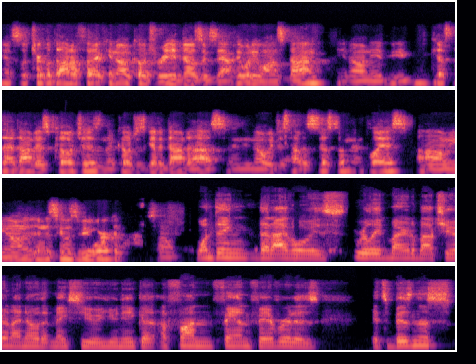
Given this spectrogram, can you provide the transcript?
it's a trickle down effect. You know, Coach Reid knows exactly what he wants done. You know, and he, he, gets that down to his coaches, and the coaches get it down to us. And you know, we just have a system in place. Um, you know, and, and it seems to be working. So one thing that I've always really admired about you, and I know that makes you unique, a, a fun fan favorite, is it's business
